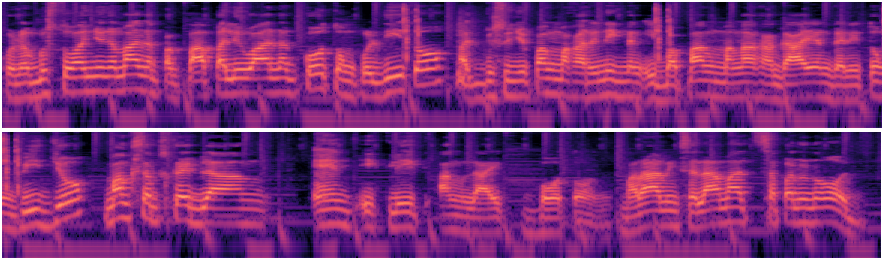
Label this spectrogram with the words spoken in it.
Kung nagustuhan nyo naman ang pagpapaliwanag ko tungkol dito at gusto nyo pang makarinig ng iba pang mga kagayang ganitong video, mag-subscribe lang and i-click ang like button. Maraming salamat sa panonood!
